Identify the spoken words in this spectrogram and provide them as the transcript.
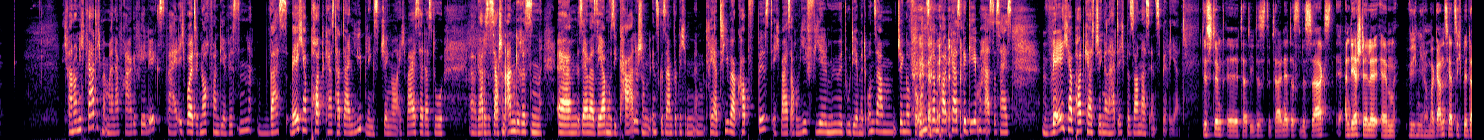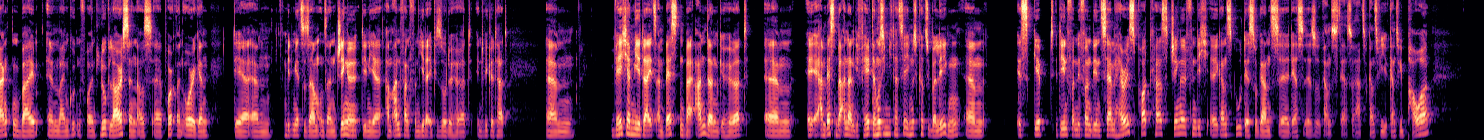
Ich war noch nicht fertig mit meiner Frage, Felix, weil ich wollte noch von dir wissen, was, welcher Podcast hat deinen Lieblingsjingle? Ich weiß ja, dass du, äh, du hattest es ja auch schon angerissen, ähm, selber sehr musikalisch und insgesamt wirklich ein, ein, kreativer Kopf bist. Ich weiß auch, wie viel Mühe du dir mit unserem Jingle für unseren Podcast gegeben hast. Das heißt, welcher Podcast-Jingle hat dich besonders inspiriert? Das stimmt, äh, Tati, das ist total nett, dass du das sagst. An der Stelle ähm, würde ich mich nochmal ganz herzlich bedanken bei äh, meinem guten Freund Luke Larson aus äh, Portland, Oregon, der ähm, mit mir zusammen unseren Jingle, den ihr am Anfang von jeder Episode hört, entwickelt hat. Ähm, welcher mir da jetzt am besten bei anderen gehört, ähm, äh, am besten bei anderen gefällt, da muss ich mich tatsächlich, muss ich kurz überlegen. Ähm, es gibt den von, von den Sam Harris Podcast Jingle, finde ich äh, ganz gut. Der ist so ganz, äh, der ist äh, so ganz, der ist, hat so ganz viel, ganz viel Power.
